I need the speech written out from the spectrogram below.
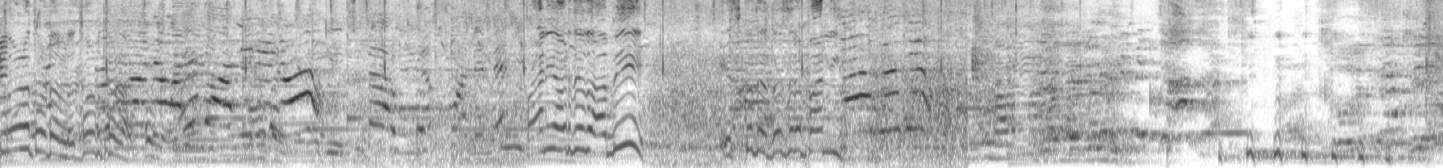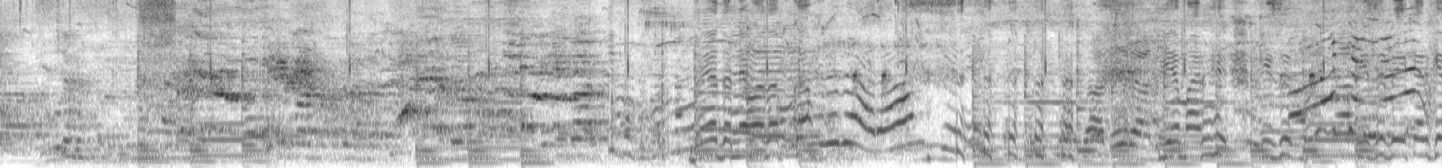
थोड़ा थोड़ा लो थोड़ा थोड़ा। पानी और दे दो, अभी। इसको दे दो, जरा पानी। ये हमारे पिज्जे पिज्जे बेकर के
